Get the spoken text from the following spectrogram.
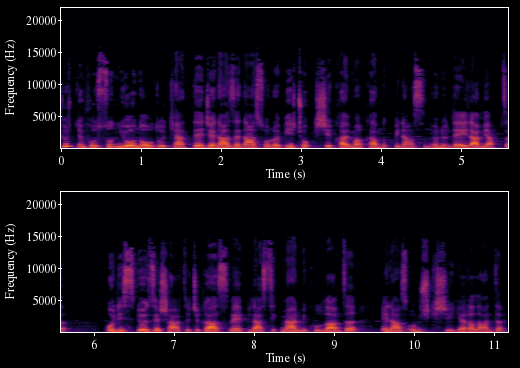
Kürt nüfusun yoğun olduğu kentte cenazeden sonra birçok kişi kaymakamlık binasının önünde eylem yaptı. Polis göz yaşartıcı gaz ve plastik mermi kullandı. En az 13 kişi yaralandı.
